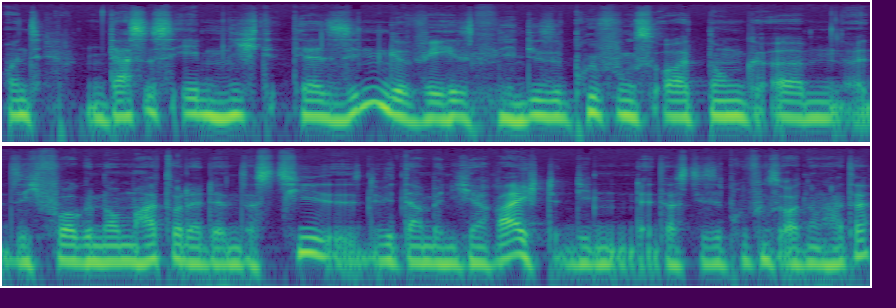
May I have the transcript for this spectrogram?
Und das ist eben nicht der Sinn gewesen, den diese Prüfungsordnung ähm, sich vorgenommen hat oder denn das Ziel wird damit nicht erreicht, die, das diese Prüfungsordnung hatte.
